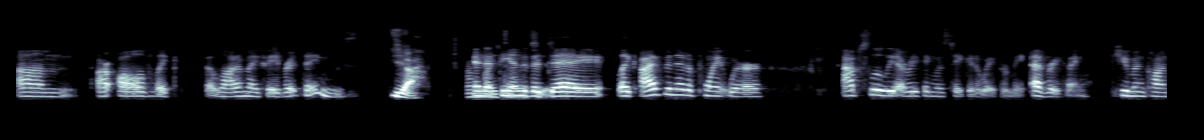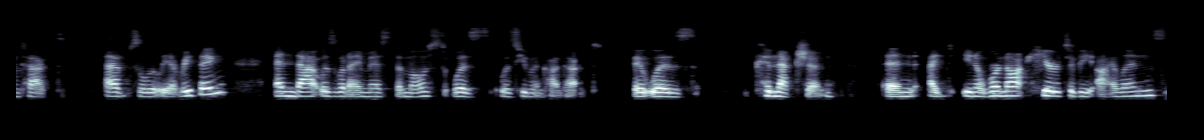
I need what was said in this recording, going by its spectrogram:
um, are all of like a lot of my favorite things. Yeah. I'm and right at the end of the you. day like i've been at a point where absolutely everything was taken away from me. Everything. Human contact absolutely everything. And that was what i missed the most was was human contact. It was connection. And i you know we're not here to be islands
